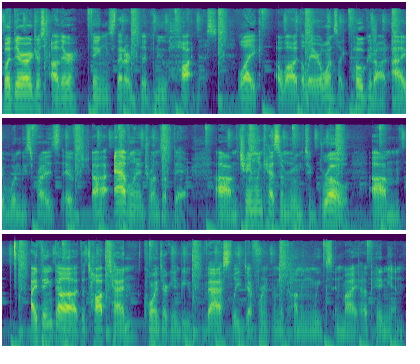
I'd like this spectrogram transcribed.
but there are just other things that are the new hotness like a lot of the layer ones, like Polkadot. I wouldn't be surprised if uh, Avalanche runs up there. Um, Chainlink has some room to grow. Um, I think the the top 10 coins are going to be vastly different in the coming weeks, in my opinion.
